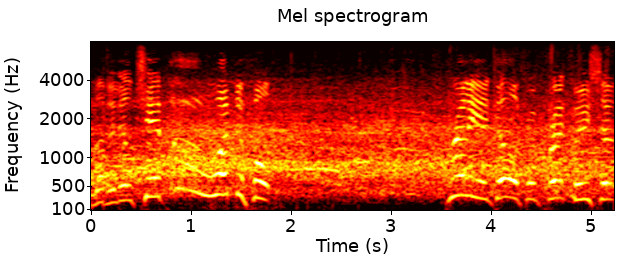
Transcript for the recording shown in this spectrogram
Another little chip. Oh, wonderful. Brilliant goal from Frank Musa.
